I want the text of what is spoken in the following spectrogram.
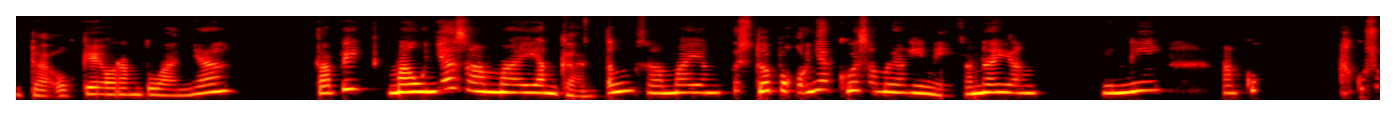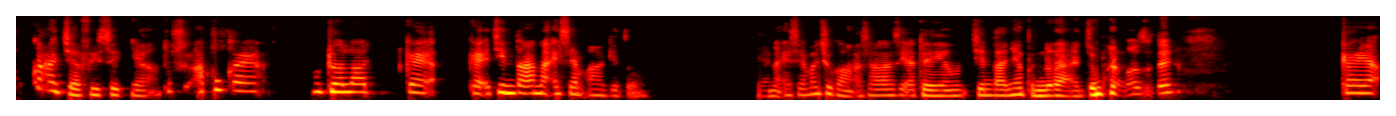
udah oke orang tuanya, tapi maunya sama yang ganteng, sama yang wis dah pokoknya gue sama yang ini, karena yang ini aku aku suka aja fisiknya. Terus aku kayak udahlah kayak kayak cinta anak SMA gitu. Ya anak SMA juga nggak salah sih, ada yang cintanya beneran, cuman maksudnya kayak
